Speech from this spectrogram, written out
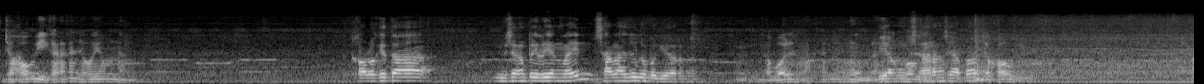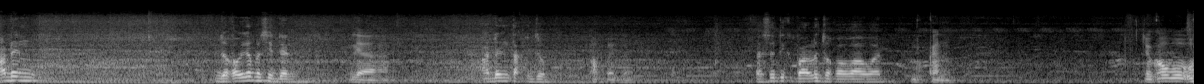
Jokowi karena kan Jokowi yang menang Kalau kita misalkan pilih yang lain salah juga bagi orang. Hmm, nggak boleh kan yang Yang Jokowi. sekarang siapa? Jokowi Ada yang Jokowi kan presiden. ya Ada yang takjub. apa itu Pasti di kepala Jokowi Wawan. bukan Jokowi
